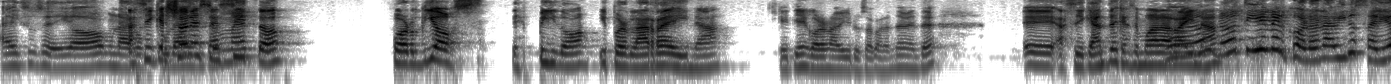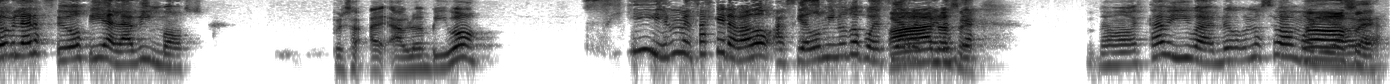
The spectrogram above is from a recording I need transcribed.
Ahí sucedió una Así que yo internet. necesito, por Dios, les pido, y por la reina, que tiene coronavirus aparentemente, eh, así que antes que se muera la No, reina, no, no tiene coronavirus, salió a hablar hace dos días, la vimos. pues a- habló en vivo. Sí, era un mensaje grabado hacía dos minutos, pues decía Ah, no sé. No, está viva, no, no se va a morir. No ahora. sé.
